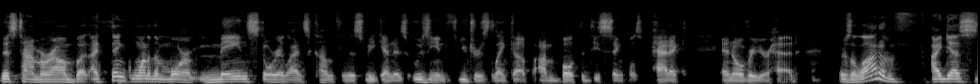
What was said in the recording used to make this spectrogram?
this time around. But I think one of the more main storylines to come for this weekend is Uzi and Future's link up on both of these singles, Paddock and Over Your Head. There's a lot of, I guess,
